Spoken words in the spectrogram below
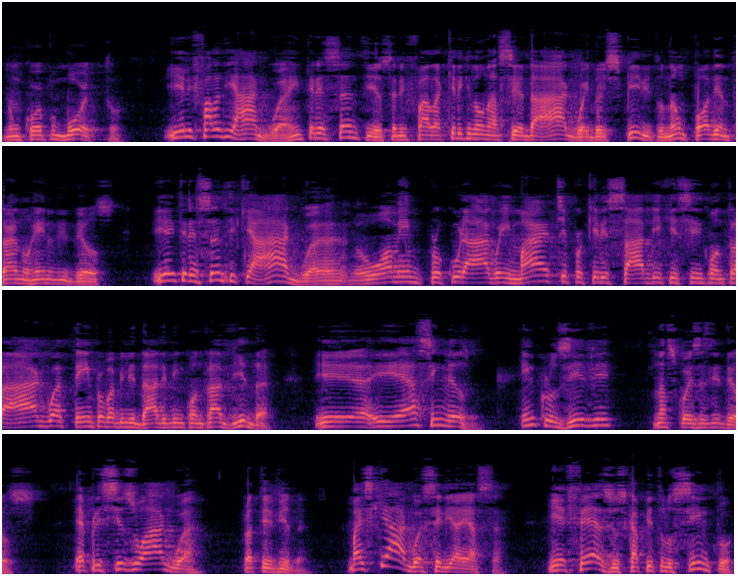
num corpo morto. E ele fala de água, é interessante isso. Ele fala: aquele que não nascer da água e do espírito não pode entrar no reino de Deus. E é interessante que a água, o homem procura água em Marte porque ele sabe que se encontrar água tem probabilidade de encontrar vida. E, e é assim mesmo, inclusive nas coisas de Deus. É preciso água para ter vida. Mas que água seria essa? Em Efésios capítulo 5,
